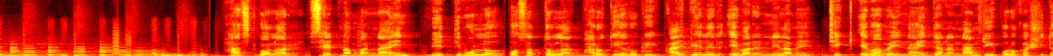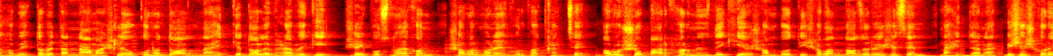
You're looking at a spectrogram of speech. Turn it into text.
Thank you. ফার্স্ট বলার সেট নাম্বার নাইন ভিত্তিমূল্য পঁচাত্তর লাখ ভারতীয় রুপি। আইপিএল এর এবারের নিলামে ঠিক এভাবেই নাহিদ রানার নামটি প্রকাশিত হবে। তবে তার নাম আসলেও কোনো দল নাহিদকে দলে ভেড়াবে কি? সেই প্রশ্ন এখন সবার মনে ঘুরপাক খাচ্ছে। অবশ্য পারফরমেন্স দেখিয়ে সম্প্রতি সবার নজরে এসেছেন নাহিদ রানা। বিশেষ করে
